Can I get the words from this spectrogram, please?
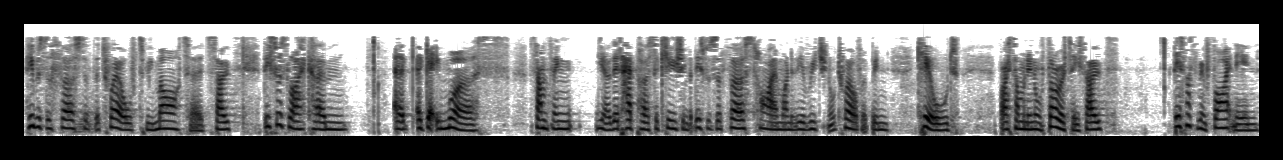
he was the first of the twelve to be martyred. So this was like um, a, a getting worse. Something, you know, they'd had persecution, but this was the first time one of the original twelve had been killed by someone in authority. So this must have been frightening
